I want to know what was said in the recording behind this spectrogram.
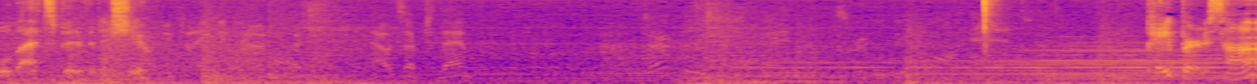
Well, that's a bit of an issue. Papers, huh?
